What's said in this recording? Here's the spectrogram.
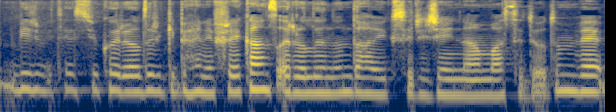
Bir vites yukarı alır gibi hani frekans aralığının daha yükseleceğinden bahsediyordum ve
